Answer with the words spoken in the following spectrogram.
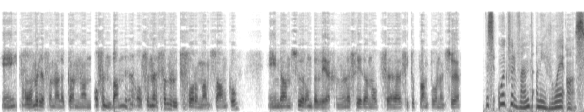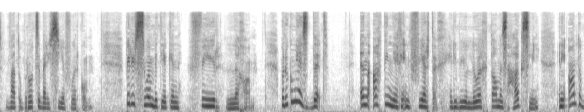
En honderde van hulle kan dan of in bande of in 'n vingerhoed vorm dan saamkom en dan so rond beweeg en hulle vreet dan op uh, fitoplankton en so. Dis ook verwant aan die rooi aas wat op rotse by die see voorkom. Pirosoom beteken vuur liggaam. Maar hoekom is dit? In 1849 het die bioloog Thomas Huxley in die aand op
